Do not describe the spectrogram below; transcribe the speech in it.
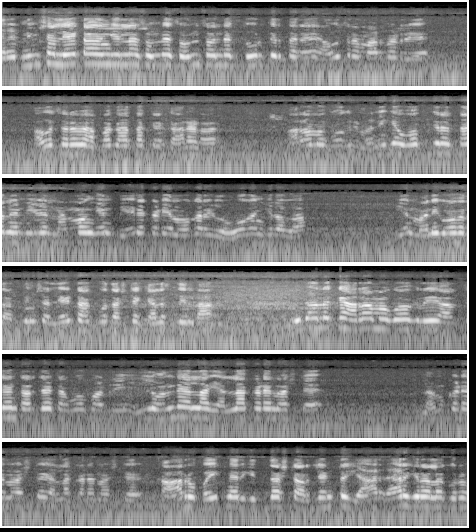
ಎರಡು ನಿಮಿಷ ಲೇಟ್ ಆಗಂಗಿಲ್ಲ ಸುಮ್ಮನೆ ಸೊಂದ್ ಸೊಂದಕ್ ತೂರ್ತಿರ್ತಾರೆ. ಅವಸರ ಮಾಡಬೇಡ್ರಿ. ಅವಸರವೇ ಅಪಘಾತಕ್ಕೆ ಕಾರಣ. ಆರಾಮಾಗಿ ಹೋಗ್ರಿ. ಮನೆಗೆ ಹೋಗ್ತಿರತ್ತಾನೆ ನೀವೇನ್ ನಮ್ಮಂಗೇನ್ ಬೇರೆ ಕಡೆ ಏನು ಹೋಗೋರಿಲ್ಲ, ಹೋಗಂಗಿರಲ್ಲ. ಏನ್ ಮನೆಗೆ ಹೋಗೋದು ಹತ್ತು ನಿಮಿಷ ಲೇಟ್ ಆಗ್ಬೋದು ಅಷ್ಟೇ ಕೆಲಸದಿಂದ. ನಿಧಾನಕ್ಕೆ ಆರಾಮಾಗಿ ಹೋಗ್ರಿ ಅರ್ಜೆಂಟ್ ಅರ್ಜೆಂಟ್ ಆಗಿ ಹೋಗ್ಬೇಡ್ರಿ ಇಲ್ಲಿ ಒಂದೇ ಅಲ್ಲ, ಎಲ್ಲ ಕಡೆನೂ ಅಷ್ಟೇ. ನಮ್ಮ ಕಡೆನೂ ಅಷ್ಟೇ, ಎಲ್ಲ ಕಡೆನೂ ಅಷ್ಟೇ. ಕಾರು ಬೈಕ್ನವ್ರಿಗೆ ಇದ್ದಷ್ಟು ಅರ್ಜೆಂಟ್ ಯಾರ್, ಯಾರಿಗಿರಲ್ಲ ಗುರು.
